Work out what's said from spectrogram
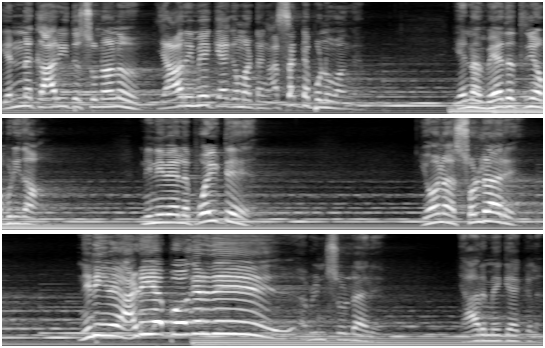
என்ன காரியத்தை சொன்னாலும் யாரையுமே கேட்க மாட்டாங்க. அசட்டை பண்ணுவாங்க. ஏன்னா வேதத்துலையும் அப்படிதான். நினிவேல போயிட்டு யோனா சொல்றாரு நினிவே அழிய போகிறது அப்படின்னு சொல்றாரு. யாருமே கேட்கல.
